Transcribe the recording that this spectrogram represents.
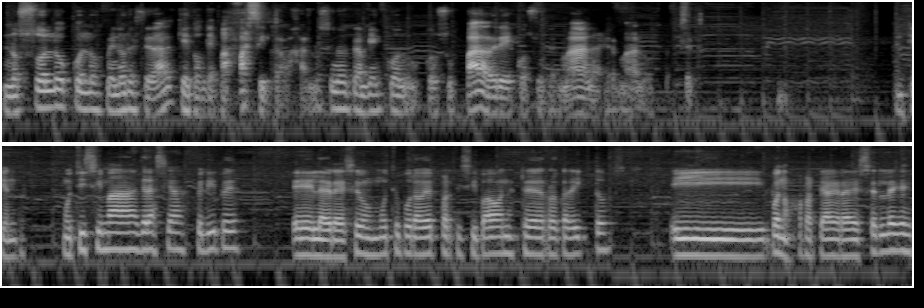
no solo con los menores de edad, que es donde es más fácil trabajarlo, sino también con, con sus padres, con sus hermanas, hermanos, etc. Entiendo. Muchísimas gracias, Felipe. Eh, le agradecemos mucho por haber participado en este Rocadictos. Y bueno, aparte de agradecerle,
